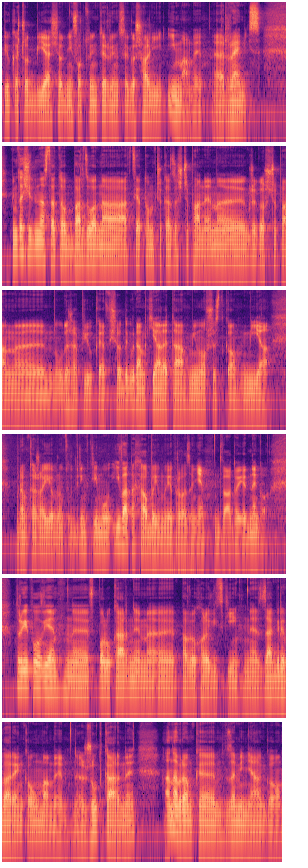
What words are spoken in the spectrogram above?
piłka jeszcze odbija się od niefortunnie interwenującego szali i mamy remis. Minuta 17 to bardzo ładna akcja Tomczyka ze Szczepanem. E, Grzegorz Szczepan e, uderza piłkę w środek bramki, ale ta mimo wszystko mija bramkarza i obrońców Drink Teamu i Wataha obejmuje prowadzenie 2 do 1. W drugiej połowie e, w polu karnym Paweł Cholewicki zagrywa ręką, mamy rzut karny, a na bramkę zamienia go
